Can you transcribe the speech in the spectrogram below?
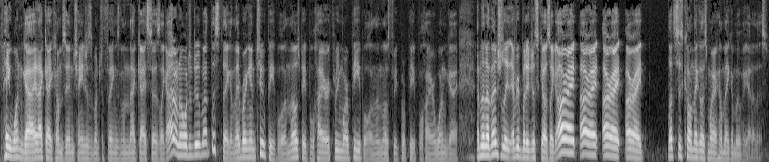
Pay one guy, that guy comes in, changes a bunch of things, and then that guy says like, I don't know what to do about this thing, and they bring in two people, and those people hire three more people, and then those three more people hire one guy, and then eventually everybody just goes like, all right, all right, all right, all right, let's just call Nicholas Meyer, he'll make a movie out of this.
